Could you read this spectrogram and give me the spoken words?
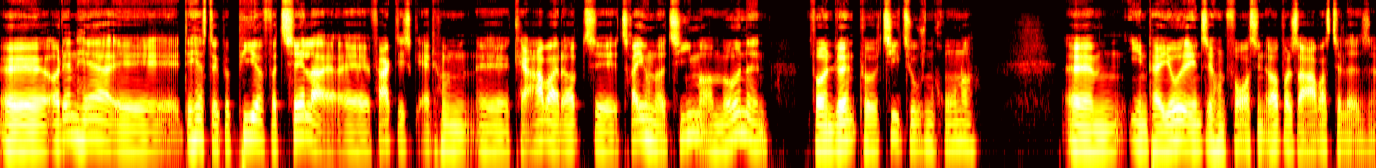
Øh, og den her, øh, det her stykke papir fortæller øh, faktisk, at hun øh, kan arbejde op til 300 timer om måneden for en løn på 10.000 kroner øh, i en periode, indtil hun får sin opholds- og arbejdstilladelse.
